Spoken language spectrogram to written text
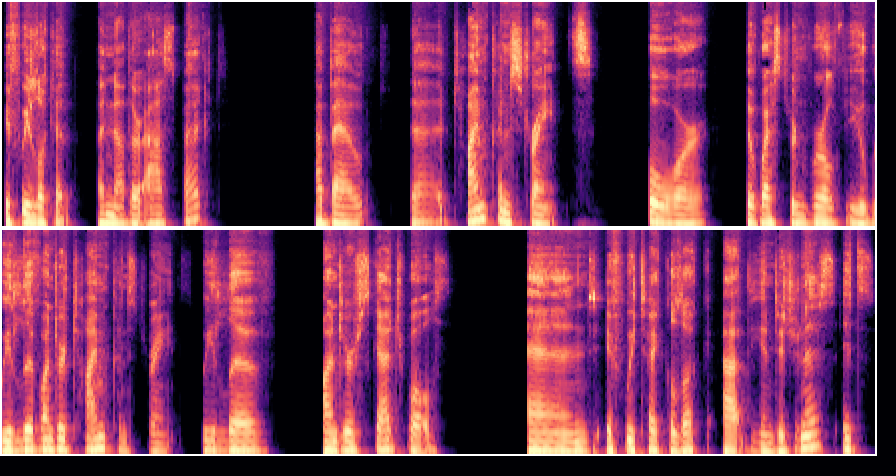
if we look at another aspect about the time constraints for the Western worldview, we live under time constraints. We live under schedules. And if we take a look at the indigenous, it's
